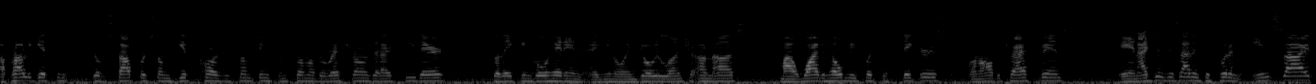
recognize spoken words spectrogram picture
I'll probably get some, some stop for some gift cards or something, some some of the restaurants that I see there, so they can go ahead and uh, you know enjoy lunch on us. My wife helped me put the stickers on all the trash bins, and I just decided to put them inside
